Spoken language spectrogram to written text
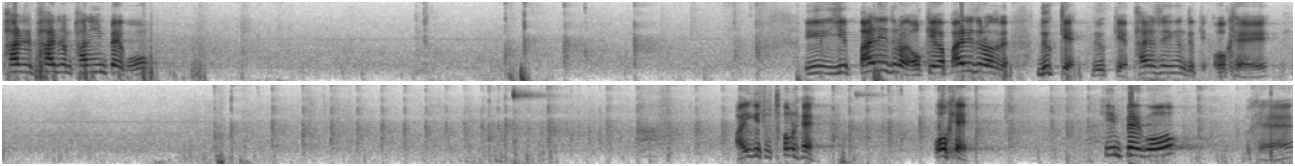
팔 팔은 팔힘 빼고 이게, 이게 빨리 들어 어깨가 빨리 들어서 그래. 늦게 늦게 팔 스윙은 늦게 오케이 아 이게 좋다고 그래 오케이 힘 빼고 오케이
